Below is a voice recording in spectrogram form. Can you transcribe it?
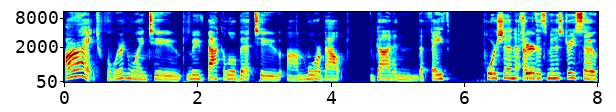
All right. Well, we're going to move back a little bit to um, more about God and the faith portion Sure. of this ministry. So,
